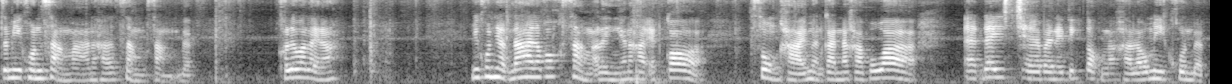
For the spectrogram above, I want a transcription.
จะมีคนสั่งมานะคะ สั่งสั่งแบบเขาเรียกว่าอะไรนะ มีคนอยากได้แล้วก็สั่งอะไรเงี้ยนะคะแอดก็ ส่งขายเหมือนกันนะคะ เพราะว่าแอดได้แชร์ไปใน t ิ k t o k นะคะ แล้วมีคนแบบ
